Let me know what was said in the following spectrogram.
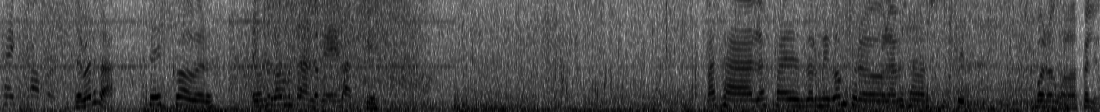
Take cover. De verdad. Take cover. Esto Contra un tanque. un tanque. Pasa las paredes de hormigón, pero la mesa va a resistir. Bueno, como las pelis.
